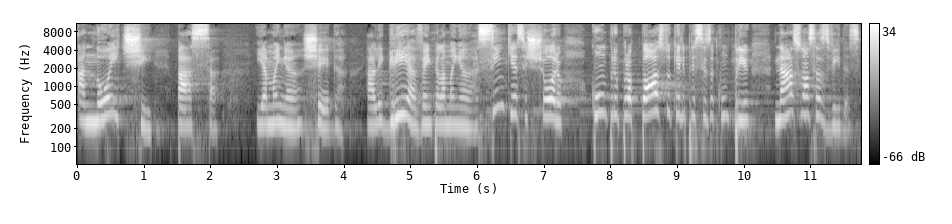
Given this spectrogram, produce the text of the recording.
a noite passa e amanhã chega. A alegria vem pela manhã. Assim que esse choro cumpre o propósito que ele precisa cumprir nas nossas vidas.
